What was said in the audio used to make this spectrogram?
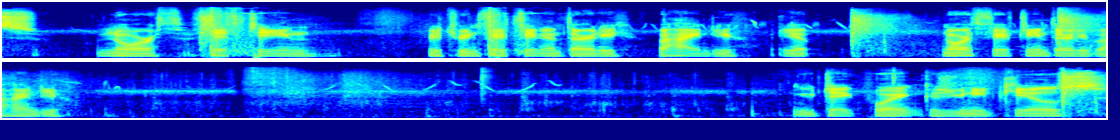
Guys north 15, between 15 and 30, behind you. Yep. North 15, 30 behind you. You take point because you need kills.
